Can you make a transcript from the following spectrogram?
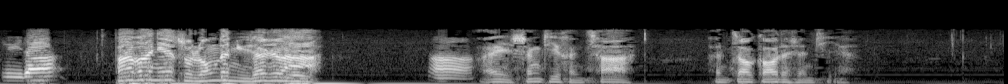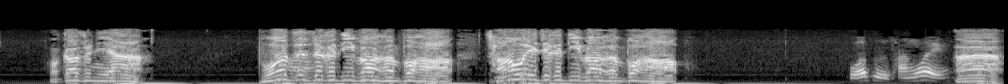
女的。八八年属龙的女的是吧？啊。哎，身体很差，很糟糕的身体。我告诉你啊，脖子这个地方很不好，肠胃这个地方很不好。脖子、肠胃。啊，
